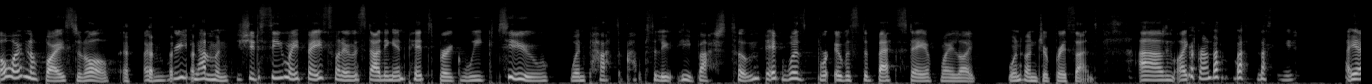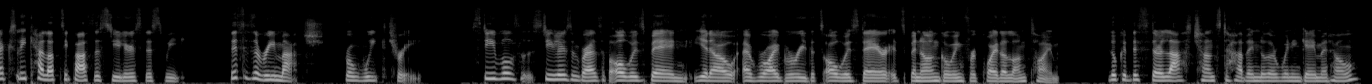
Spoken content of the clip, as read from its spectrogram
Oh, I'm not biased at all. I'm really adamant. You should have seen my face when I was standing in Pittsburgh week two when Pat absolutely bashed them. It was it was the best day of my life, one hundred percent. Um, I can't. I actually cannot see past the Steelers this week. This is a rematch from week three. Steelers, Steelers and Browns have always been, you know, a rivalry that's always there. It's been ongoing for quite a long time. Look at this, their last chance to have another winning game at home.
